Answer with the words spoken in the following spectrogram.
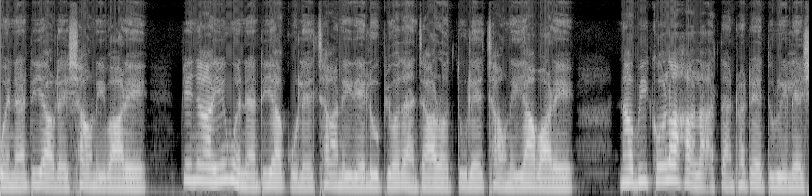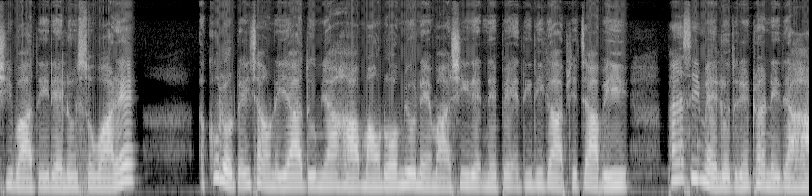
ဝန်ထမ်းတယောက်လည်းရှောင်နေပါတယ်ပညာရေးဝန်ထမ်းတယောက်ကိုလည်းခြာနေတယ်လို့ပြောတန်ကြတော့သူလည်းခြောင်နေရပါတယ်နောက်ပြီးကောလာဟာလာအတန်ထွက်တဲ့သူတွေလည်းရှိပါသေးတယ်လို့ဆိုပါတယ်အခုလိုတိန်းချောင်နေရသူများဟာမောင်တော်မြို့နယ်မှာရှိတဲ့နေပယ်အသီးသီးကဖြစ်ကြပြီးဖမ်းဆီးမယ်လို့သတင်းထွက်နေတာဟာ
